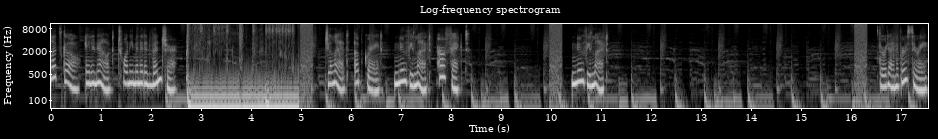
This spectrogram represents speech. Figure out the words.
Let's go. In and out, 20 minute adventure. Gillette, upgrade. New Gillette, perfect. New Gillette. Third anniversary.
